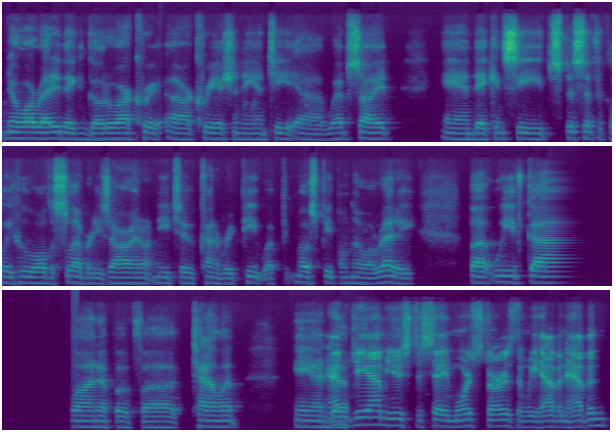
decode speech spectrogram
know already they can go to our, cre- our Creation ENT uh, website and they can see specifically who all the celebrities are. I don't need to kind of repeat what most people know already, but we've got a lineup of uh, talent and MGM uh, used to say more stars than we have in heaven.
